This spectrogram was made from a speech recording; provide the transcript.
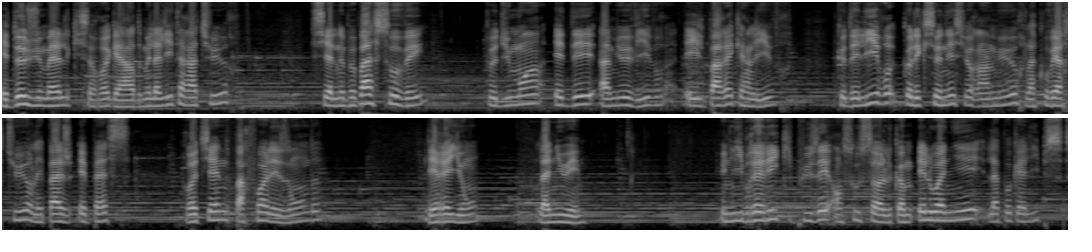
et deux jumelles qui se regardent. Mais la littérature, si elle ne peut pas sauver, peut du moins aider à mieux vivre, et il paraît qu'un livre, que des livres collectionnés sur un mur, la couverture, les pages épaisses, retiennent parfois les ondes, les rayons, la nuée. Une librairie qui plus est en sous-sol, comme éloigner l'apocalypse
